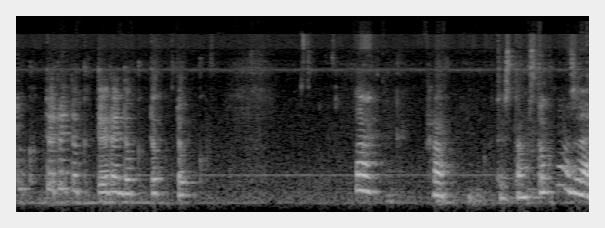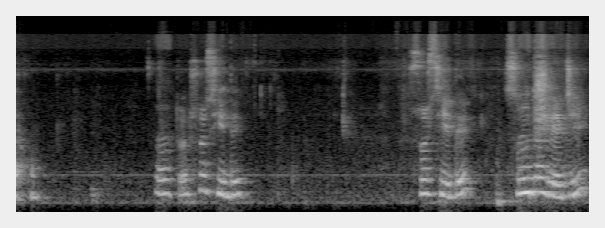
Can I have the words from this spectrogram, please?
Тук-тури-тук-тури-тук-тук-тук. Що? Хтось там стукнув зверху? То сусіди. Сусіди, сусіді.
